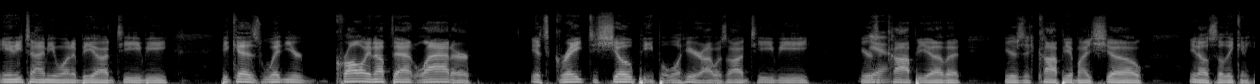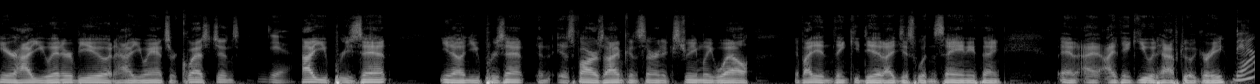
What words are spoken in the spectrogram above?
anytime you want to be on TV, because when you're crawling up that ladder, it's great to show people. Well, here I was on TV. Here's Yeah. a copy of it. Here's a copy of my show. You know, so they can hear how you interview and how you answer questions Yeah. how you present, you know, and you present, and as far as I'm concerned, extremely well. If I didn't think you did, I just wouldn't say anything. And I, I think you would have to agree. Yeah.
